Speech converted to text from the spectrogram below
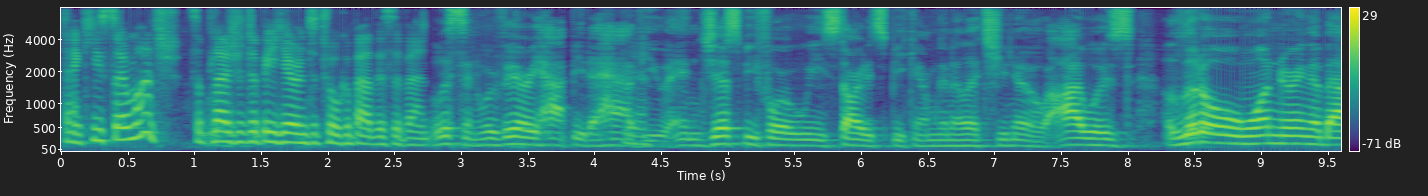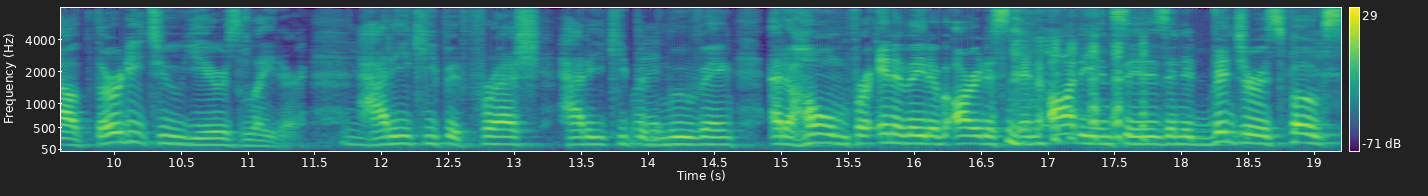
Thank you so much. It's a pleasure to be here and to talk about this event. Listen, we're very happy to have yeah. you. And just before we started speaking, I'm going to let you know I was a little wondering about 32 years later. Yeah. How do you keep it fresh? How do you keep right. it moving at a home for innovative artists and audiences and adventurous folks?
